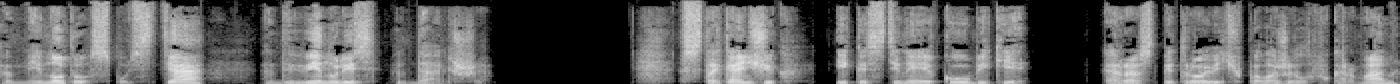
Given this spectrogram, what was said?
Минуту спустя двинулись дальше. Стаканчик и костяные кубики Эраст Петрович положил в карман,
